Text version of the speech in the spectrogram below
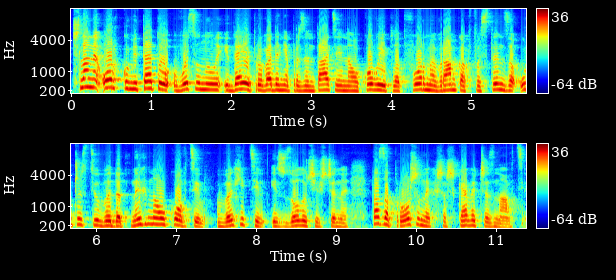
Члени оргкомітету висунули ідею проведення презентації наукової платформи в рамках фестин за участю видатних науковців, вихідців із Золочівщини та запрошених шашкевичезнавців.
